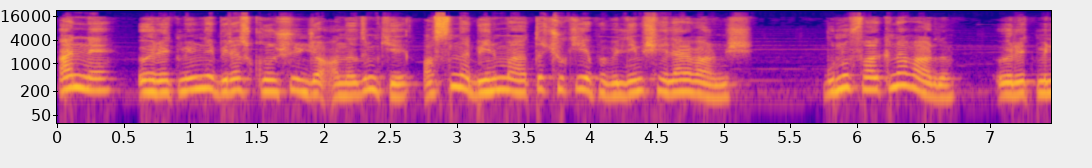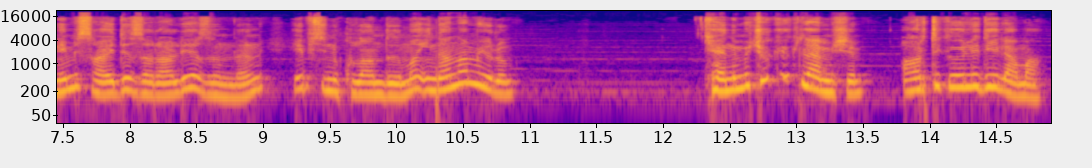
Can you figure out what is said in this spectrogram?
Anne, öğretmenimle biraz konuşunca anladım ki aslında benim hayatta çok iyi yapabildiğim şeyler varmış. Bunun farkına vardım. Öğretmenimin saydığı zararlı yazılımların hepsini kullandığıma inanamıyorum. Kendime çok yüklenmişim. Artık öyle değil ama.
